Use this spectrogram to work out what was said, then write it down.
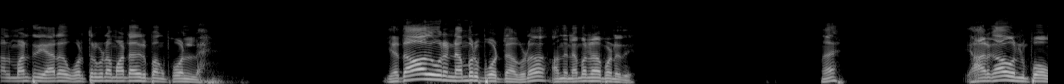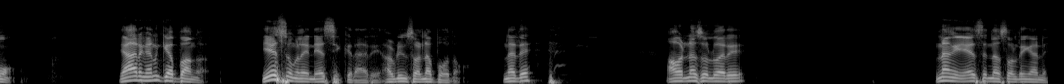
நாலு மணி யாரோ ஒருத்தர் கூட மாட்டாது இருப்பாங்க ஃபோனில் ஏதாவது ஒரு நம்பர் போட்டால் கூட அந்த நம்பர் என்ன பண்ணுது? ஆ? யாருக்காவது ஒன்று போவோம். யாருங்கன்னு கேட்பாங்க. இயேசு உங்களை நேசிக்கிறாரு அப்படின்னு சொன்னால் போதும். என்னது? அவர் என்ன சொல்லுவார்? என்னங்க ஏசு என்ன சொல்கிறீங்கன்னு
